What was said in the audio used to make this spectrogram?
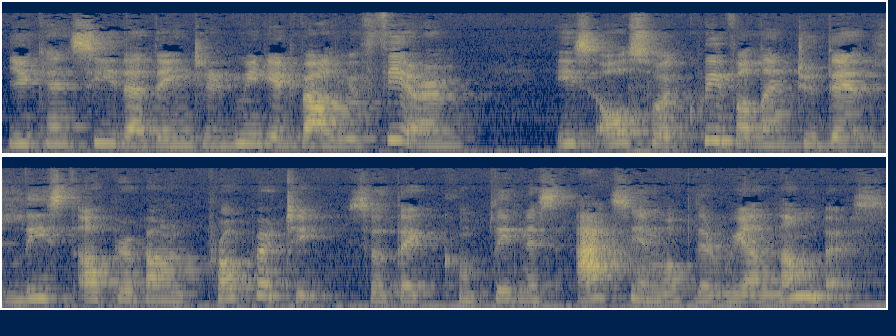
you can see that the intermediate value theorem is also equivalent to the least upper bound property, so the completeness axiom of the real numbers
